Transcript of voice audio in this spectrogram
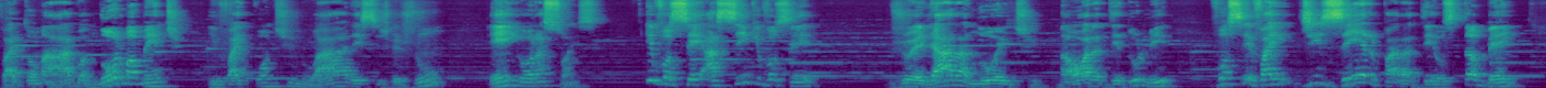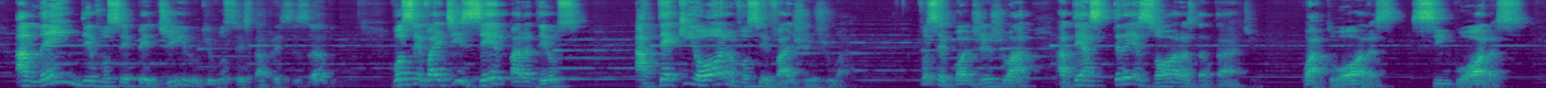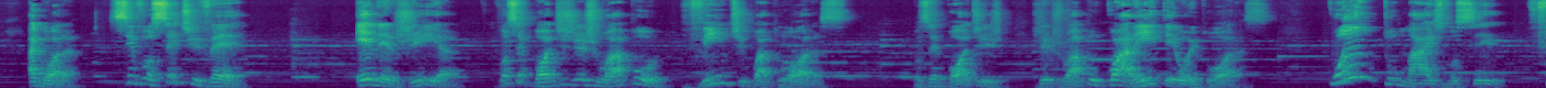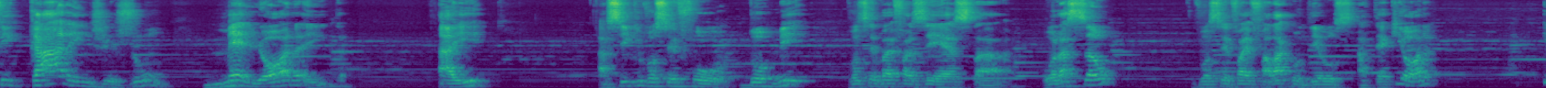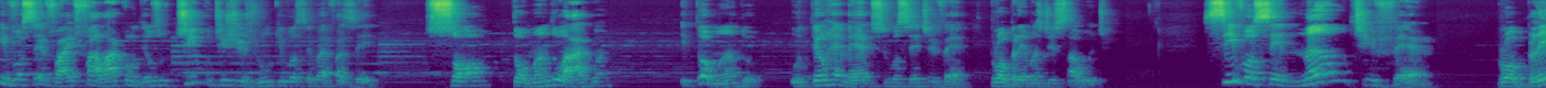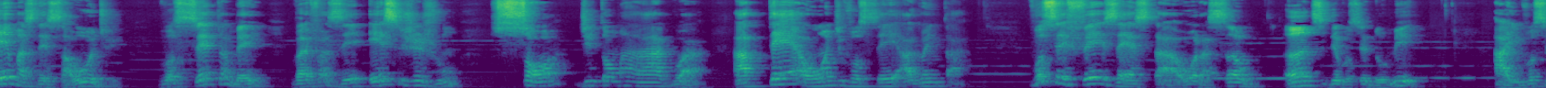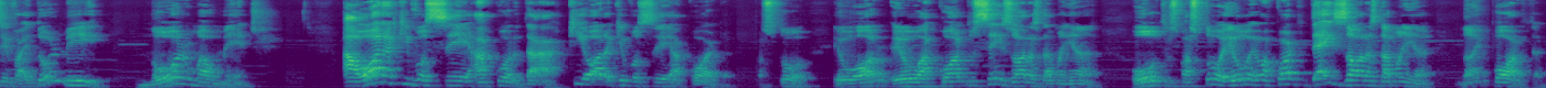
vai tomar água normalmente e vai continuar esse jejum em orações. E você, assim que você joelhar à noite, na hora de dormir, você vai dizer para Deus também, além de você pedir o que você está precisando, você vai dizer para Deus até que hora você vai jejuar. Você pode jejuar até as três horas da tarde, quatro horas, cinco horas. Agora, se você tiver energia, você pode jejuar por 24 horas. Você pode jejuar por 48 horas. Quanto mais você ficar em jejum, melhor ainda. Aí, assim que você for dormir, você vai fazer esta oração, você vai falar com Deus até que hora, e você vai falar com Deus o tipo de jejum que você vai fazer. Só tomando água e tomando o teu remédio se você tiver problemas de saúde. Se você não tiver problemas de saúde, você também vai fazer esse jejum só de tomar água, até onde você aguentar. Você fez esta oração antes de você dormir? Aí você vai dormir normalmente. A hora que você acordar, que hora que você acorda? Pastor, eu, oro, eu acordo 6 horas da manhã. Outros, pastor, eu, eu acordo 10 horas da manhã. Não importa.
